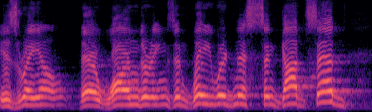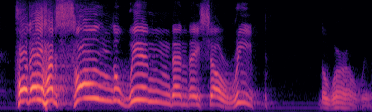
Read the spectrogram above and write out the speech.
Israel, their wanderings and waywardness, and God said, For they have sown the wind, and they shall reap the whirlwind.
